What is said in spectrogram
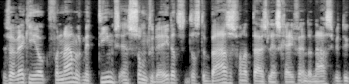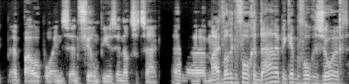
Dus wij werken hier ook voornamelijk met Teams en SomToday. Dat is, dat is de basis van het thuislesgeven. En daarnaast heb je natuurlijk PowerPoints en filmpjes en dat soort zaken. Uh, maar wat ik ervoor gedaan heb, ik heb ervoor gezorgd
